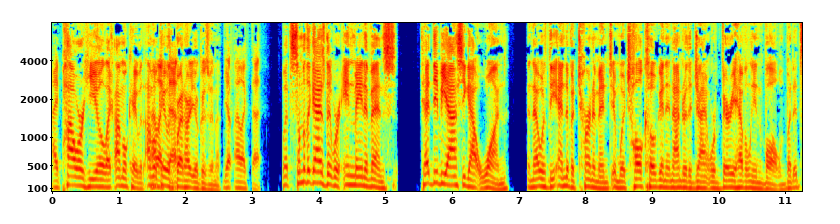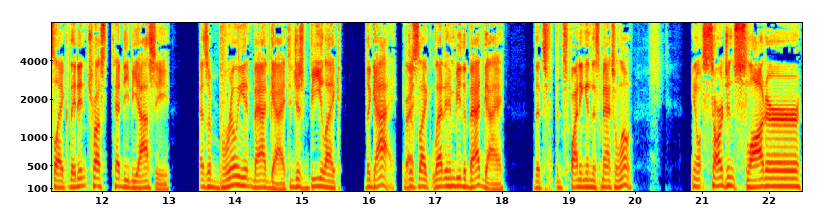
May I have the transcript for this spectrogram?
I power heel, like I'm okay with. I'm I okay like with that. Bret Hart, Yokozuna. yep, I like that. But some of the guys that were in main events, Ted DiBiase got one, and that was the end of a tournament in which Hulk Hogan and Andre the Giant were very heavily involved. But it's like they didn't trust Ted DiBiase as a brilliant bad guy to just be like the guy. Right. Just like let him be the bad guy that's that's fighting in this match alone. You know, Sergeant Slaughter,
